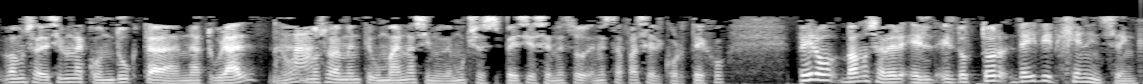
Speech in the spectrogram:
vamos a decir, una conducta natural, ¿no? Ajá. No solamente humana, sino de muchas especies en, esto, en esta fase del cortejo. Pero vamos a ver, el, el doctor David Henningsen,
